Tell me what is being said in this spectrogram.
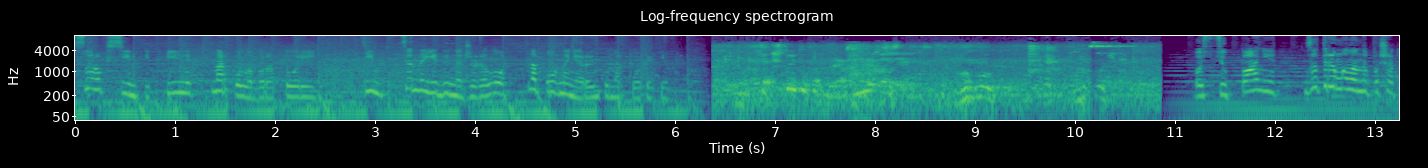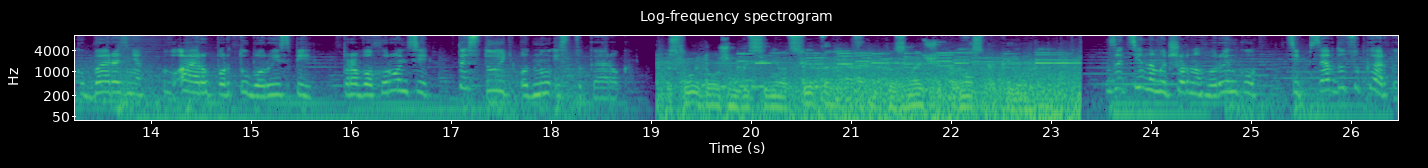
47 підпільних нарколабораторій. Втім, це не єдине джерело наповнення ринку наркотиків. Ось цю пані затримали на початку березня в аеропорту Бориспіль. Правоохоронці тестують одну із цукерок. Слой должен быть синего цвета, это значит у нас кокаин. За цінами чорного ринку ці псевдоцукерки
